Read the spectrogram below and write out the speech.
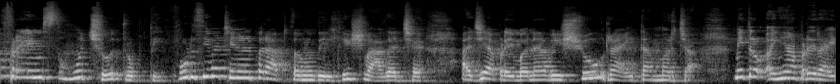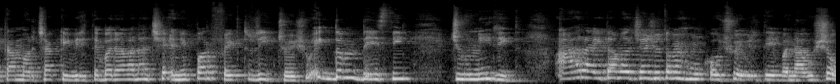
ફ્રેન્ડ્સ હું છું તૃપ્તિ. ફૂડ સેવા ચેનલ પર આપ સૌનું દિલથી સ્વાગત છે. આજે આપણે બનાવીશું રાયતા મરચાં. મિત્રો, અહીંયા આપણે રાયતા મરચાં કેવી રીતે બનાવવાના છે, એની પરફેક્ટ રીત જોઈશું. એકદમ દેશી, જૂની રીત. આ રાયતા મરચાં જો તમે હું કહું છું એવી રીતે બનાવશો,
